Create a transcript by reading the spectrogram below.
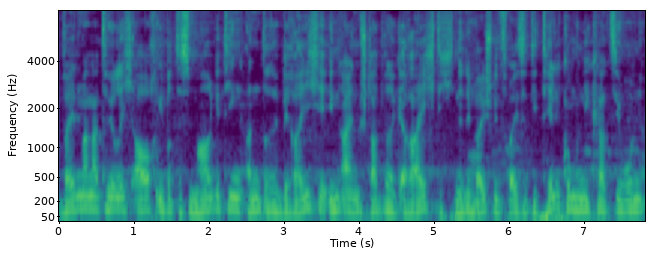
weil man natürlich auch über das Marketing andere Bereiche in einem Stadtwerk erreicht. Ich nenne beispielsweise die Telekommunikation, ja.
